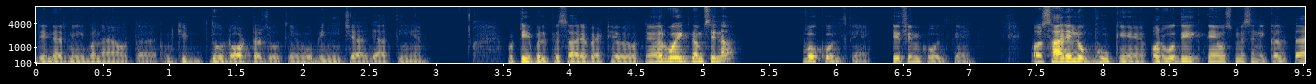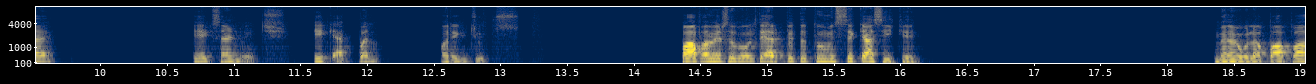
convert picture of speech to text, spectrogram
डिनर नहीं बनाया होता है उनकी दो डॉटर्स होती हैं, वो भी नीचे आ जाती हैं, वो टेबल पे सारे बैठे हुए होते हैं और वो एकदम से ना, वो खोलते हैं, टिफ़िन खोलते हैं और सारे लोग भूखे हैं और वो देखते हैं, उसमें से निकलता है एक सैंडविच एक एप्पल और एक जूस पापा मेरे से बोलते हैं, अर्पित तो तुम इससे क्या सीखे? मैं बोला, पापा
